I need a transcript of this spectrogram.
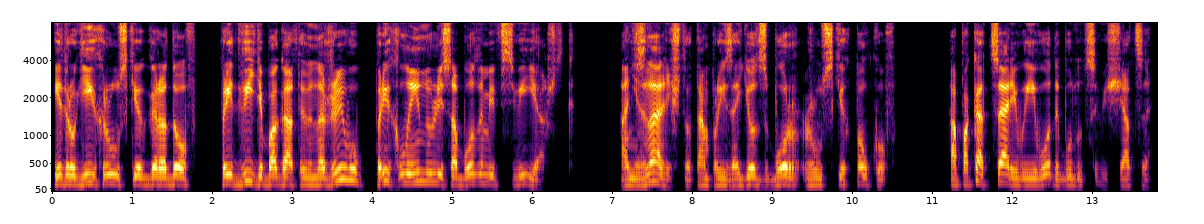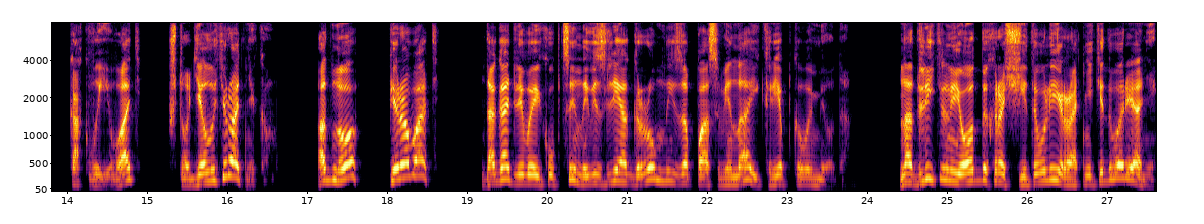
и других русских городов, предвидя богатую наживу, прихлынули с обозами в Свияжск. Они знали, что там произойдет сбор русских полков. А пока царь и воеводы будут совещаться, как воевать, что делать ратникам? Одно — пировать. Догадливые купцы навезли огромный запас вина и крепкого меда. На длительный отдых рассчитывали и ратники-дворяне.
